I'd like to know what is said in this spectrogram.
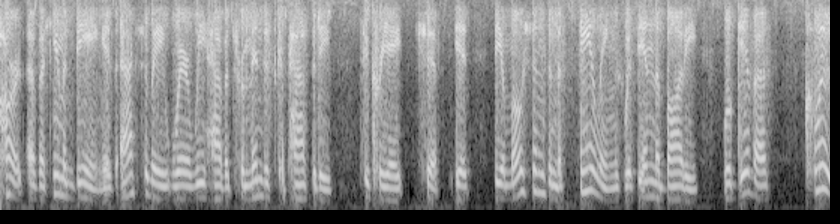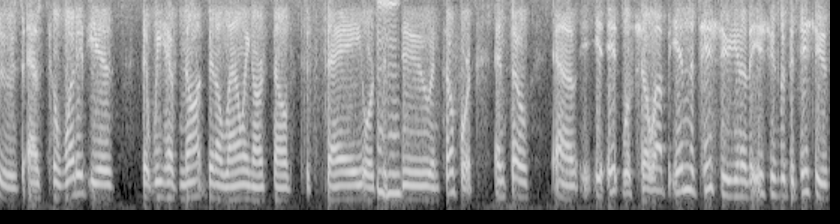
part of a human being is actually where we have a tremendous capacity to create shift. It, the emotions and the feelings within the body will give us clues as to what it is that we have not been allowing ourselves to say or to Mm-hmm. do and so forth. And so uh, it, it will show up in the tissue, you know, the issues with the tissues.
